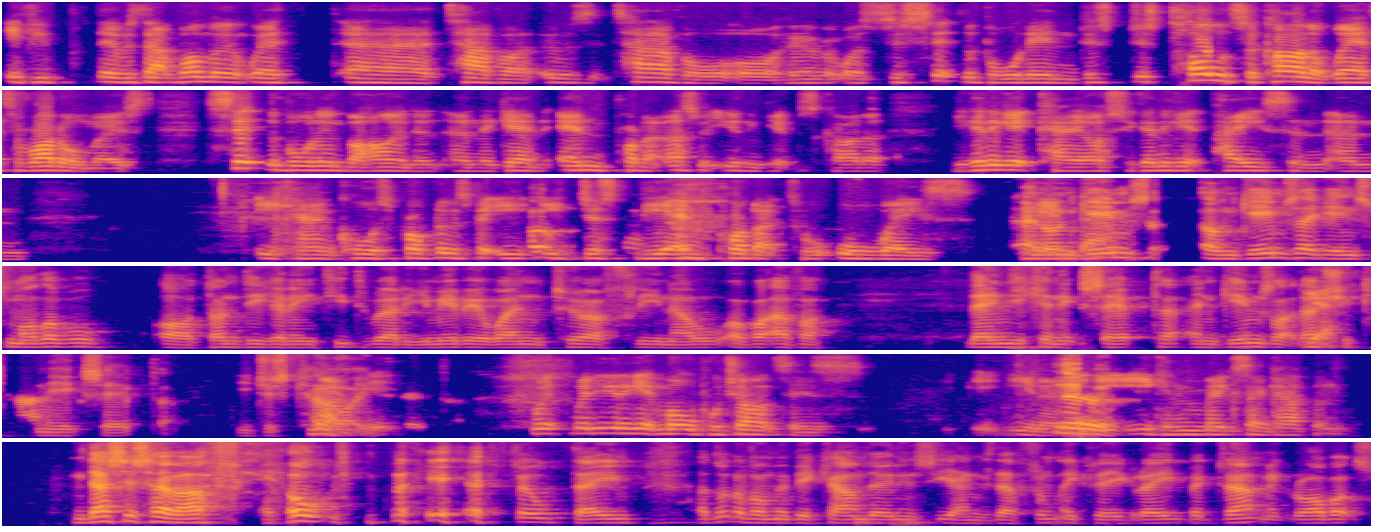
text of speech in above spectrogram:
if you there was that one moment where uh, Tav, it was Tav or, or, whoever it was, just slip the ball in, just just told Sakala where to run almost, slip the ball in behind, and, and again, end product. That's what you're going to get with Sakala. You're going to get chaos. You're going to get pace, and and he can cause problems, but he, he just the end product will always. And on games on games against Motherwell or Dundee United, where you maybe win two or three nil or whatever, then you can accept it. In games like this, yeah. you can't accept it. You just cannot no, it when you're going to get multiple chances, you know, no. you can make something happen. This is how I felt full time. I don't know if I'll maybe calm down and see things differently, Craig, right? But Grant McRoberts,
